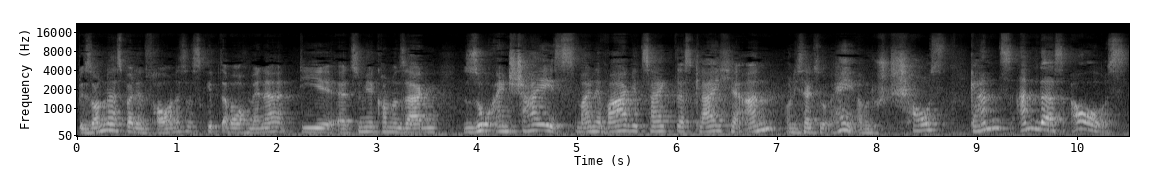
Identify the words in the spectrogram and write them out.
besonders bei den Frauen ist es, gibt aber auch Männer, die äh, zu mir kommen und sagen, so ein Scheiß, meine Waage zeigt das gleiche an und ich sage so, hey, aber du schaust ganz anders aus.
